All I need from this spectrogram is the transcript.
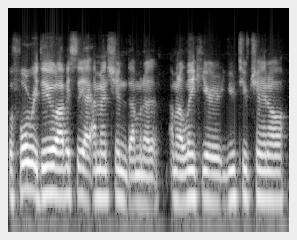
before we do, obviously I, I mentioned I'm gonna I'm gonna link your YouTube channel,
